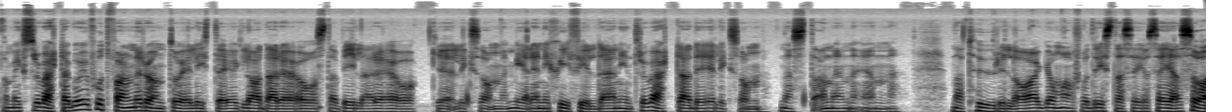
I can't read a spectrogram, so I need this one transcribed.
De extroverta går ju fortfarande runt och är lite gladare och stabilare och eh, liksom mer energifyllda än introverta. Det är liksom nästan en, en naturlag om man får drista sig att säga så.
